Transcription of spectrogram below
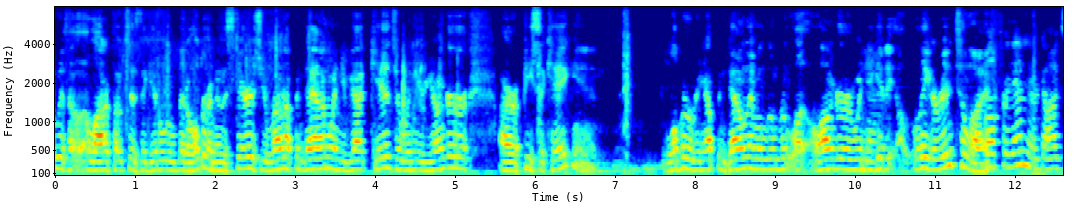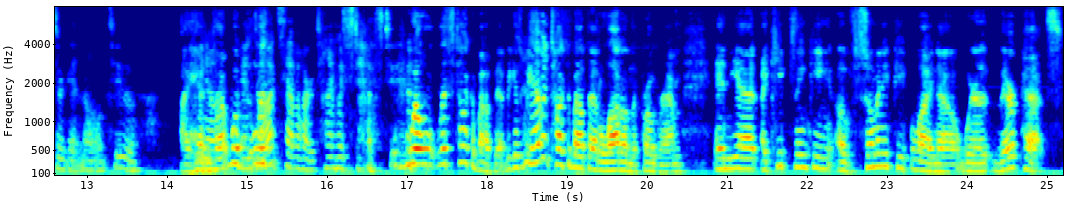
with a, a lot of folks as they get a little bit older. I mean, the stairs you run up and down when you've got kids or when you're younger are a piece of cake, and lumbering up and down them a little bit lo- longer when Yeah. you get uh, later into life. Well, for them, their dogs are getting old too. I hadn't know, thought. Well, and dogs have a hard time with steps too. well, let's talk about that because we haven't talked about that a lot on the program. And yet, I keep thinking of so many people I know where their pets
